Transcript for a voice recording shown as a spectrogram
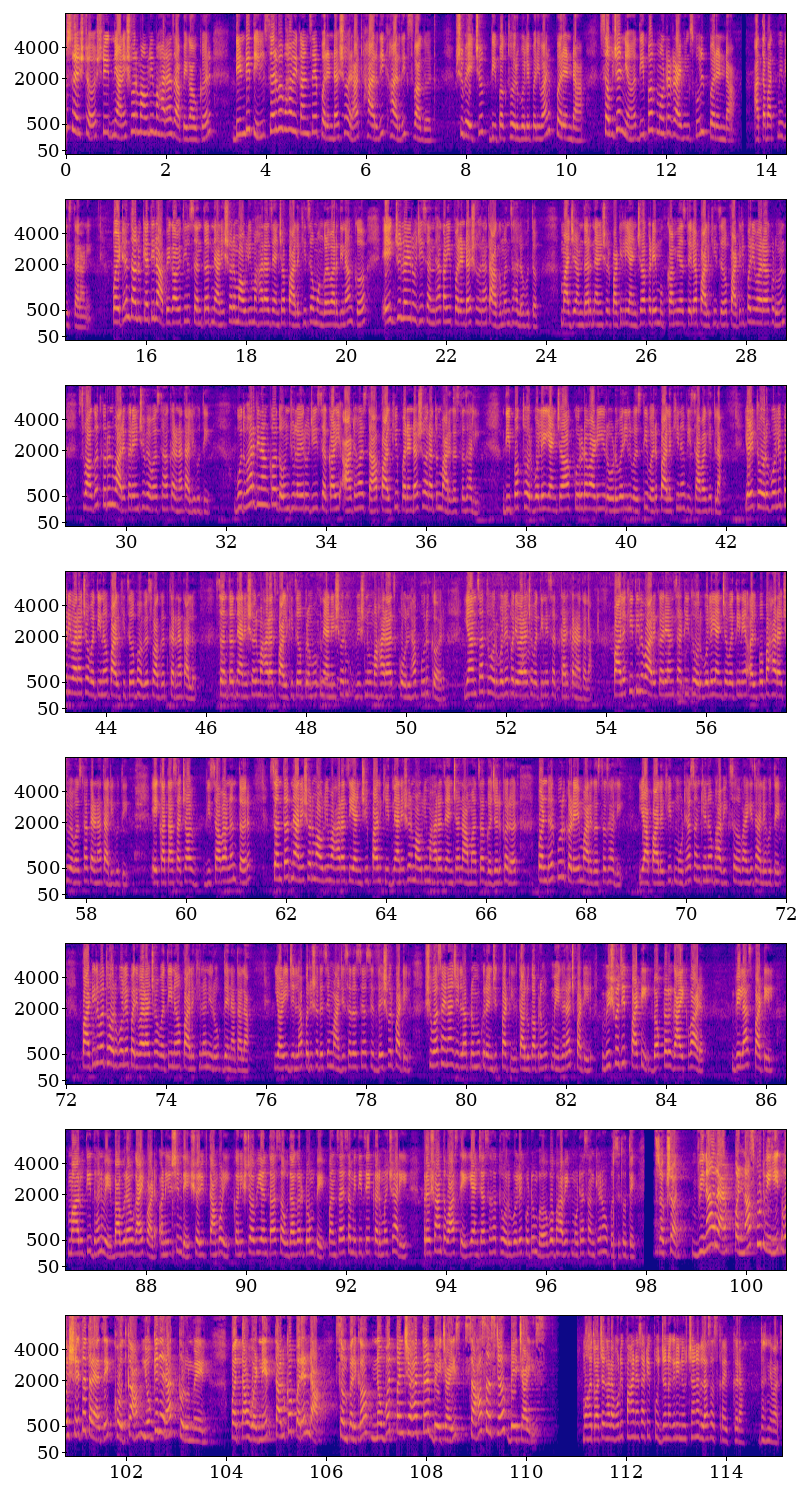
श्रेष्ठ श्री ज्ञानेश्वर माऊली महाराज आपेगावकर दिंडीतील सर्व भाविकांचे परंडा शहरात हार्दिक हार्दिक स्वागत. शुभेच्छुक दीपक थोरबोले परिवार परंडा. सौजन्य Deepak motor driving school Paranda. आता बातमी विस्ताराने. पैठण तालुक्यातील आपेगाव येथील संत ज्ञानेश्वर माऊली महाराज यांच्या पालखीचं मंगळवार दिनांक एक जुलै रोजी संध्याकाळी परंडा शहरात आगमन झालं होतं. माजी आमदार ज्ञानेश्वर पाटील यांच्याकडे मुक्कामी असलेल्या पालखीचं पाटील परिवाराकडून स्वागत करून वारकऱ्यांची व्यवस्था करण्यात आली होती. बुधवार दिनांक दोन जुलै रोजी सकाळी आठ वाजता पालखी परंडा शहरातून मार्गस्थ झाली. दीपक थोरबोले यांच्या कुर्डवाडी रोडवरील वस्तीवर पालखीनं विसावा घेतला. यावेळी थोरबोले परिवाराच्या वतीनं पालखीचं भव्य स्वागत करण्यात आलं. संत ज्ञानेश्वर महाराज पालखीचं प्रमुख ज्ञानेश्वर विष्णू महाराज कोल्हापूरकर यांचा थोरबोले परिवाराच्या वतीने सत्कार करण्यात आला. पालखीतील वारकऱ्यांसाठी थोरबोले यांच्या वतीने अल्पपहाराची व्यवस्था करण्यात आली होती. एका तासाच्या विसाव्यानंतर संत ज्ञानेश्वर माऊली महाराज यांची पालखी ज्ञानेश्वर माऊली महाराज यांच्या नामाचा गजर करत पंढरपूरकडे मार्गस्थ झाली. या पालखीत मोठ्या संख्येनं भाविक सहभागी झाले होते. पाटील व थोरबोले परिवाराच्या वतीनं पालखीला निरोप देण्यात आला. यावेळी जिल्हा परिषदेचे माजी सदस्य सिद्धेश्वर पाटील शिवसेना जिल्हा प्रमुख रणजित पाटील तालुका प्रमुख मेघराज पाटील विश्वजित पाटील डॉक्टर गायकवाड विलास पाटील मारुती धनवे बाबुराव गायकवाड अनिल शिंदे शरीफ तांबोळी कनिष्ठ अभियंता सौदागर टोंपे पंचायत समितीचे कर्मचारी प्रशांत वास्ते यांच्यासह थोरबोले कुटुंब व भाविक मोठ्या संख्येनं उपस्थित होते. कन्स्ट्रक्शन विना रॅम्प पन्नास फूट विहीर व शेततळ्याचे खोदकाम योग्य दरात करून मिळेल. पत्ता वडनेर तालुका परंडा. संपर्क नव्वद पंच्याहत्तर बेचाळीस सहासष्ट बेचाळीस. महत्त्वाच्या घडामोडी पाहण्यासाठी पूज्यनगरी न्यूज चॅनलला सबस्क्राईब करा. धन्यवाद.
